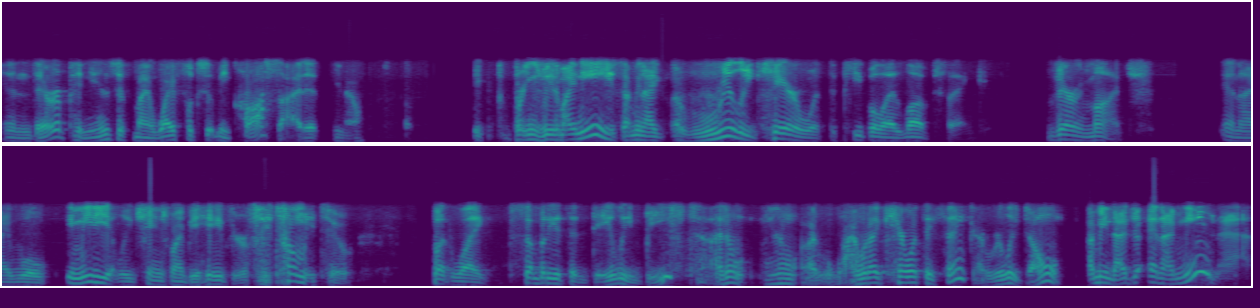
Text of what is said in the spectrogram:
and their opinions. If my wife looks at me cross-eyed, it you know, it brings me to my knees. I mean, I, I really care what the people I love think very much, and I will immediately change my behavior if they tell me to. But like somebody at the Daily Beast, I don't, you know, I, why would I care what they think? I really don't. I mean, I and I mean that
